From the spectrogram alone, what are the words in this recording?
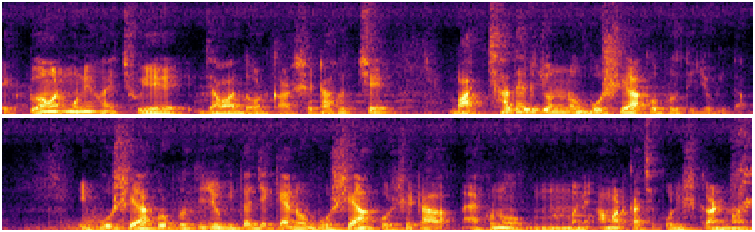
একটু আমার মনে হয় ছুঁয়ে যাওয়া দরকার। সেটা হচ্ছে বাচ্চাদের জন্য বসে আঁকো প্রতিযোগিতা। এই বসে আঁকো প্রতিযোগিতা যে কেন বসে আঁকো, সেটা এখনও মানে আমার কাছে পরিষ্কার নয়।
